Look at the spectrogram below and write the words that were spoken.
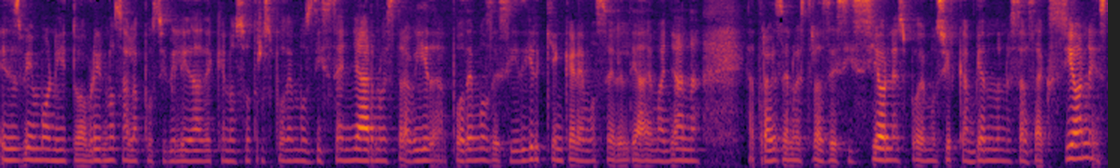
es bien bonito abrirnos a la posibilidad de que nosotros podemos diseñar nuestra vida, podemos decidir quién queremos ser el día de mañana. A través de nuestras decisiones podemos ir cambiando nuestras acciones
